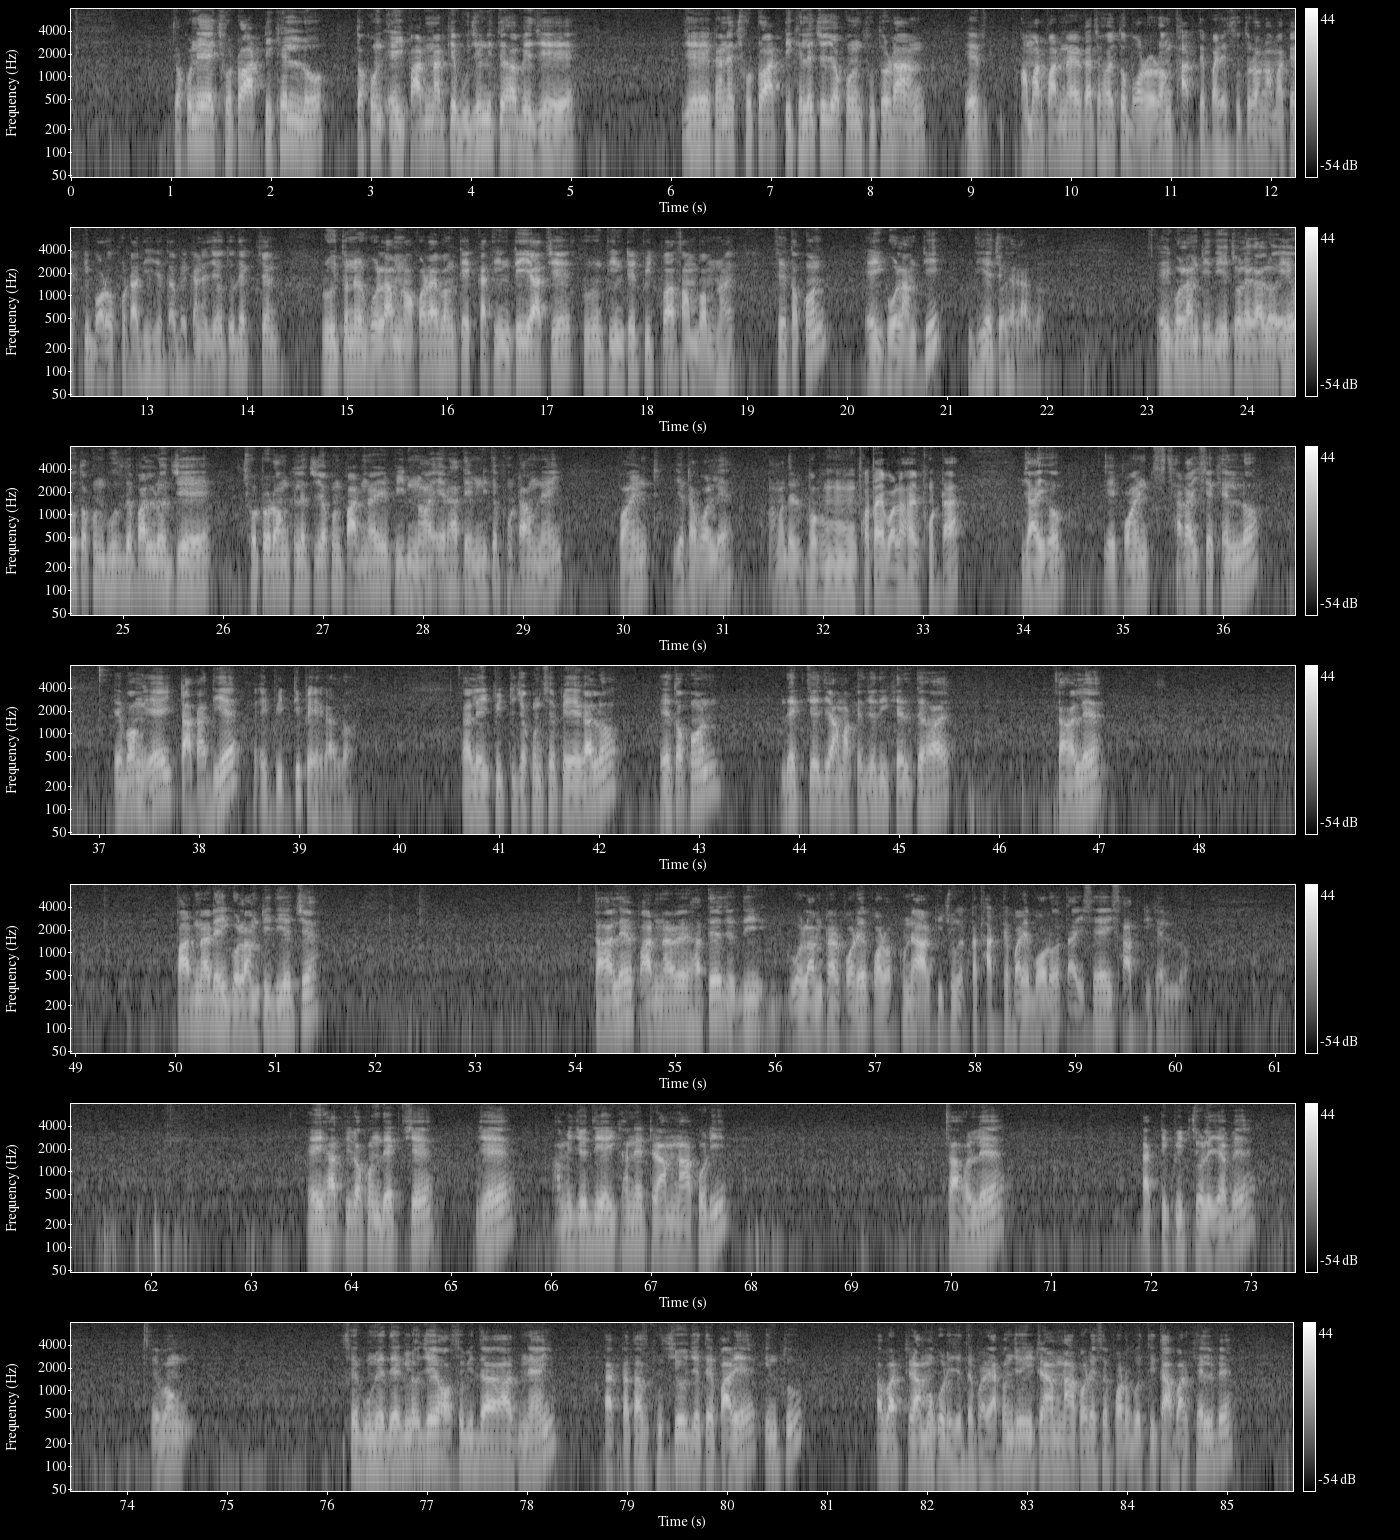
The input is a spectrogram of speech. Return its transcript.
যখন এই ছোটো আটটি খেললো, তখন এই পার্টনারকে বুঝে নিতে হবে যে যে এখানে ছোটো আটটি খেলেছে যখন, সুতরাং এর, আমার পার্টনারের কাছে হয়তো বড় রং থাকতে পারে। সুতরাং আমাকে একটি বড় ফোঁটা দিয়ে যেতে হবে। এখানে যেহেতু দেখছেন, রুইতনের গোলাম, নকরা এবং টেক্কা তিনটেই আছে। শুধু তিনটের পিঠ পাওয়া সম্ভব নয়, সে তখন এই গোলামটি দিয়ে চলে গেল। এই গোলামটি দিয়ে চলে গেল। এও তখন বুঝতে পারল যে, ছোট রং খেলেছে যখন পার্টনারের পিঠ নয়, এর হাতে এমনিতে ফোঁটাও নেই। পয়েন্ট যেটা বলে, আমাদের কথায় বলা হয় ফোঁটা। যাই হোক, এই পয়েন্ট ছাড়াই সে খেললো। এবং এই টাকা দিয়ে এই পিঠটি পেয়ে গেল। তাহলে এই পিঠটি যখন সে পেয়ে গেল, এ তখন দেখছে যে আমাকে যদি খেলতে হয়, তাহলে পার্টনার এই গোলামটি দিয়েছে। তাহলে পার্টনারের হাতে যদি গোলামটার পরে পরক্ষণে আর কিছু একটা থাকতে পারে বড়, তাই সে এই সাতটি খেললো। এই হাতটি যখন দেখছে যে আমি যদি এইখানে ট্রাম না করি, তাহলে একটি পিঠ চলে যাবে এবং সে গুনে দেখল যে অসুবিধা আর নেই, একটা তাস ঘুষিয়েও যেতে পারে, কিন্তু আবার ট্রামও করে যেতে পারে। এখন যদি ট্রাম না করে, সে পরবর্তীতে আবার খেলবে।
